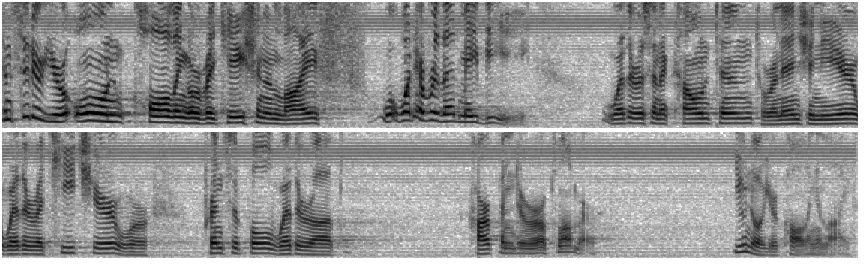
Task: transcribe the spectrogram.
Consider your own calling or vocation in life, whatever that may be, whether as an accountant or an engineer, whether a teacher or principal, whether a carpenter or a plumber. You know your calling in life.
